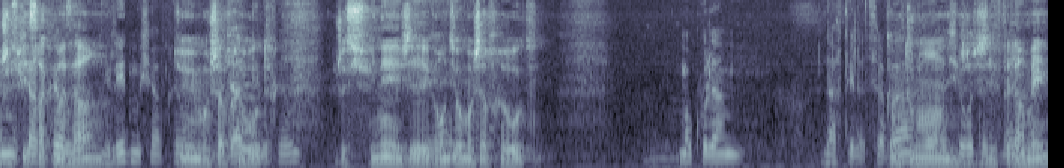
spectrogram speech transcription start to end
je suis Yitzhak Mazar du Moshav je suis né et j'ai grandi au Moshav. Comme tout le monde, j'ai fait l'armée.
